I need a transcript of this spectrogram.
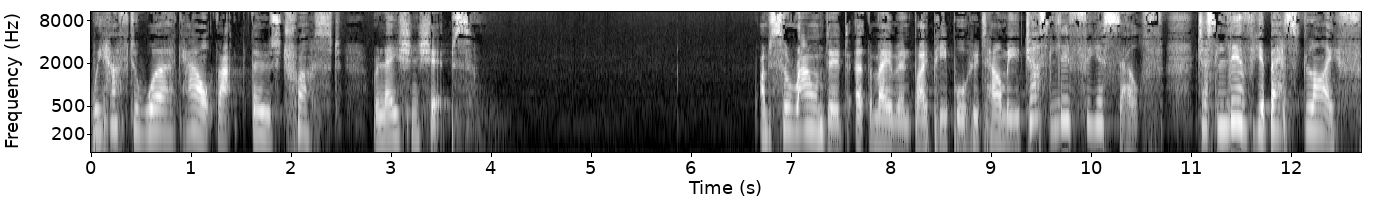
We have to work out that those trust relationships. I'm surrounded at the moment by people who tell me, just live for yourself. Just live your best life.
